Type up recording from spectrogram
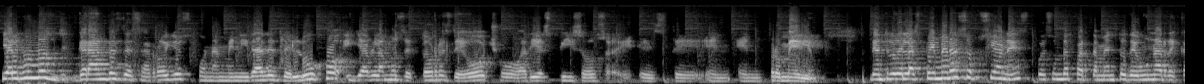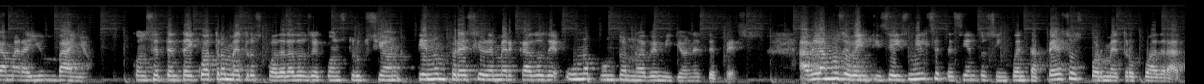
y algunos grandes desarrollos con amenidades de lujo y ya hablamos de torres de 8 a 10 pisos eh, este, en, en promedio. Dentro de las primeras opciones, pues un departamento de una recámara y un baño con 74 metros cuadrados de construcción, tiene un precio de mercado de 1.9 millones de pesos. Hablamos de 26.750 pesos por metro cuadrado.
